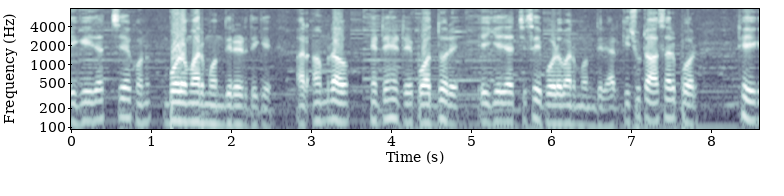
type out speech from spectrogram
এগিয়ে যাচ্ছে এখন বড়মার মন্দিরের দিকে। আর আমরাও হেঁটে হেঁটে পথ ধরে এগিয়ে যাচ্ছি সেই বড়মার মন্দিরে। আর কিছুটা আসার পর ঠিক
